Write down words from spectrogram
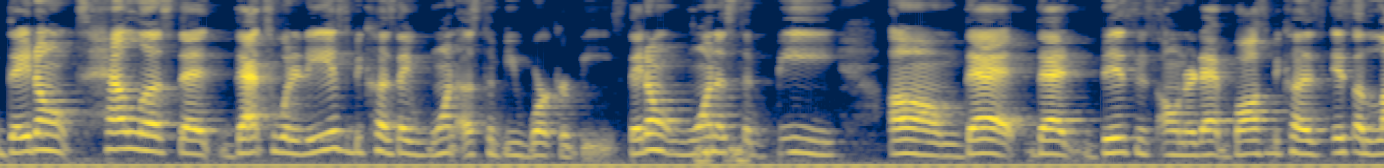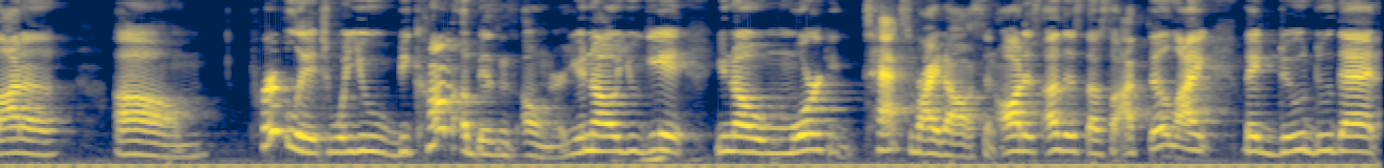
they don't tell us that that's what it is because they want us to be worker bees. They don't want us to be um that that business owner, that boss because it's a lot of um privilege when you become a business owner. You know, you get, you know, more tax write-offs and all this other stuff. So I feel like they do do that.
